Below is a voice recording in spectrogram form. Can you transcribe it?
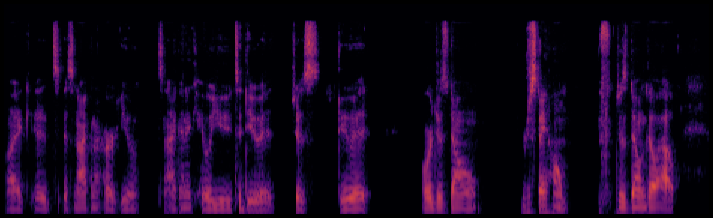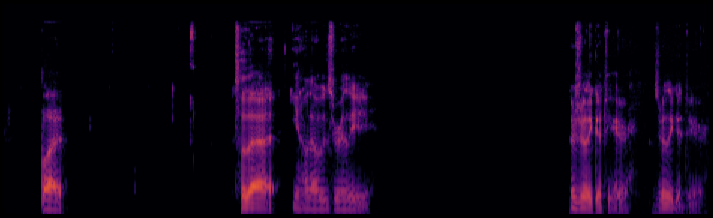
Like it's it's not gonna hurt you. It's not gonna kill you to do it. Just do it. Or just don't just stay home. Just don't go out but so that you know that was really it was really good to hear it was really good to hear.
